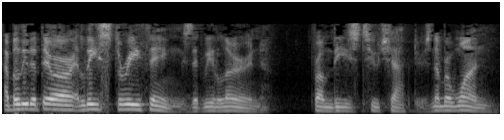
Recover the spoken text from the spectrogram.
I believe that there are at least three things that we learn from these two chapters. Number one,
